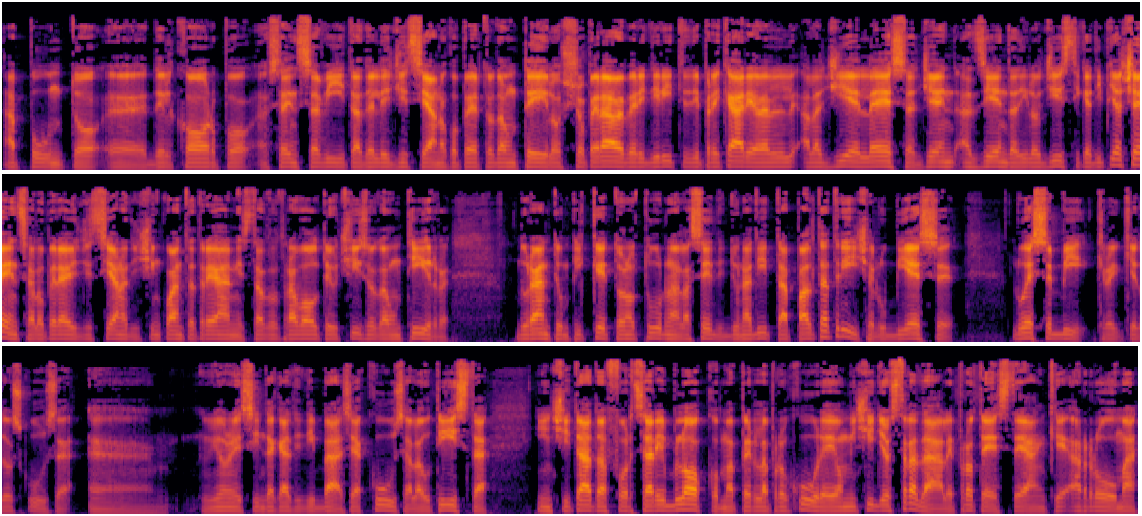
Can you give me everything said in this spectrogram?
appunto eh, del corpo senza vita dell'egiziano coperto da un telo, scioperava per i diritti dei precari alla, alla GLS, azienda di logistica di Piacenza, l'operaio egiziano di 53 anni è stato travolto e ucciso da un tir durante un picchetto notturno alla sede di una ditta appaltatrice, l'UBS, l'USB, chiedo scusa, eh, l'Unione dei Sindacati di Base, accusa l'autista incitato a forzare il blocco, ma per la procura e omicidio stradale, proteste anche a Roma.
